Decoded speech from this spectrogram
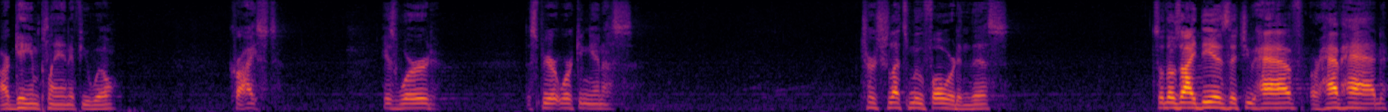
our game plan, if you will. Christ, His Word, the Spirit working in us. Church, let's move forward in this. So, those ideas that you have or have had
